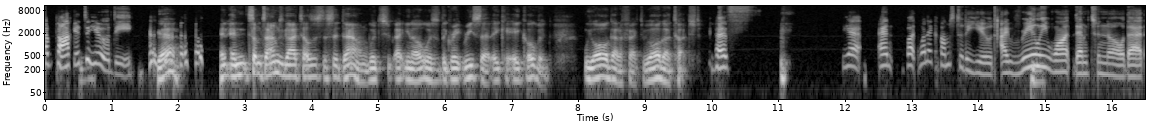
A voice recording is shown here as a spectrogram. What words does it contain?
am talking to you, Dee. yeah and and sometimes god tells us to sit down which uh, you know was the great reset aka covid we all got affected we all got touched Yes. Yeah. And but when it comes to the youth, I Mm, really want them to know that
